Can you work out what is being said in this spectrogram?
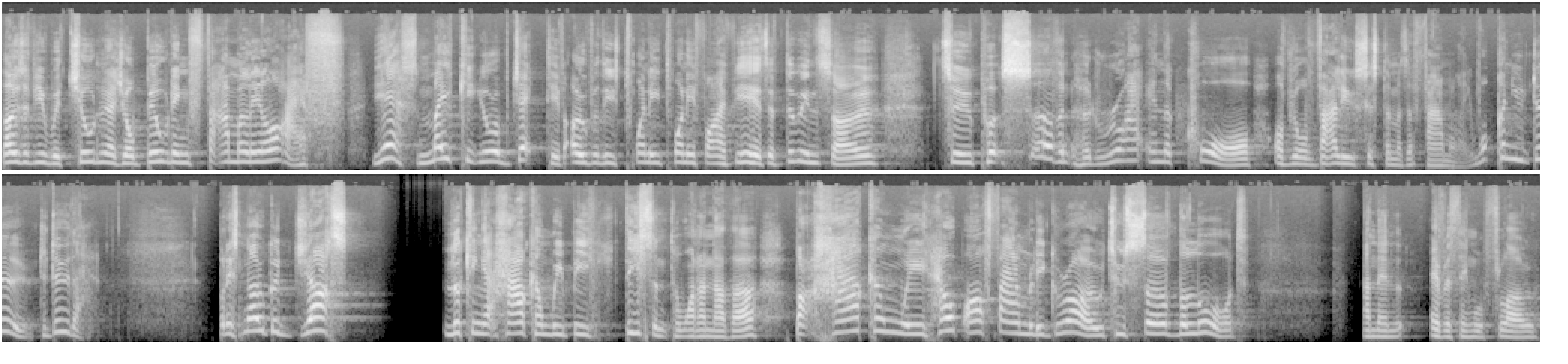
those of you with children, as you're building family life, yes, make it your objective over these 20, 25 years of doing so to put servanthood right in the core of your value system as a family. What can you do to do that? But it's no good just looking at how can we be decent to one another, but how can we help our family grow to serve the Lord? And then everything will flow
